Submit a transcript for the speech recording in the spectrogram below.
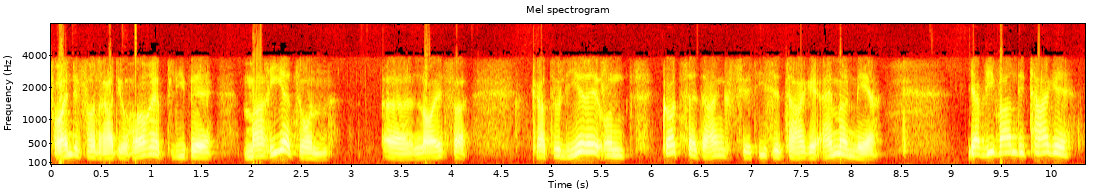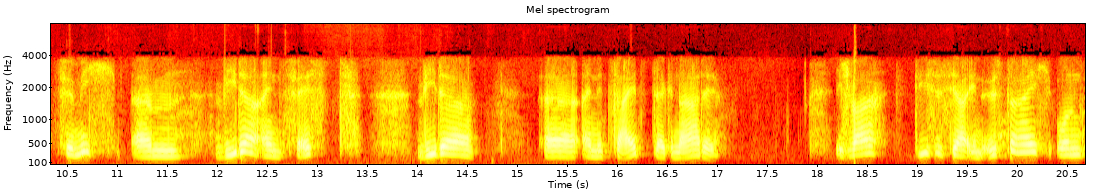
Freunde von Radio Horeb, liebe Mariathon-Läufer. Gratuliere und Gott sei Dank für diese Tage einmal mehr. Ja, wie waren die Tage für mich? Ähm, wieder ein Fest, wieder äh, eine Zeit der Gnade. Ich war dieses Jahr in Österreich und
